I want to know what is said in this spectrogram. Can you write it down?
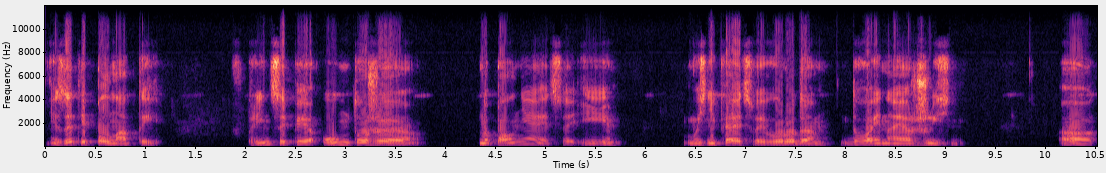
Из этой полноты, в принципе, ум тоже наполняется и возникает своего рода двойная жизнь. А,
